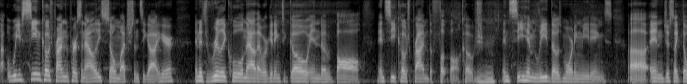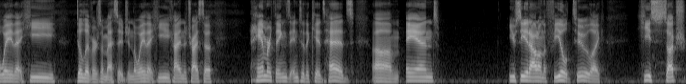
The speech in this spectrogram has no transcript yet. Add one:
uh, we've seen coach prime the personality so much since he got here and it's really cool now that we're getting to go into ball and see coach prime the football coach and see him lead those morning meetings uh, and just like the way that he delivers a message and the way that he kind of tries to hammer things into the kids heads um, and you see it out on the field too like he's such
